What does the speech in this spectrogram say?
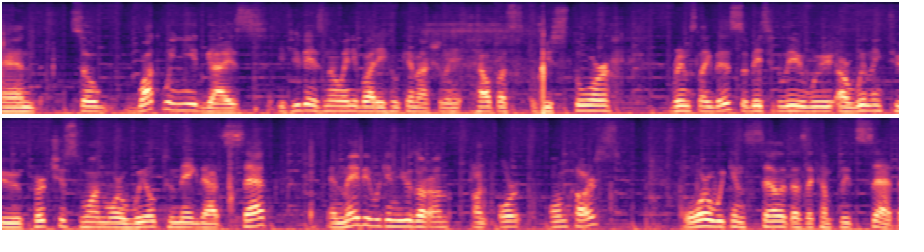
And so what we need guys, if you guys know anybody who can actually help us restore rims like this, so basically we are willing to purchase one more wheel to make that set. And maybe we can use our own, on cars or we can sell it as a complete set.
